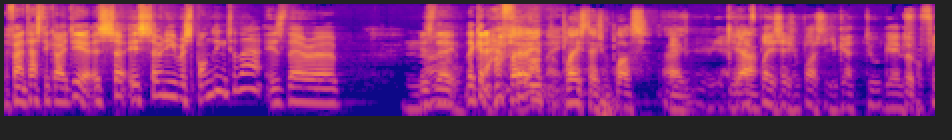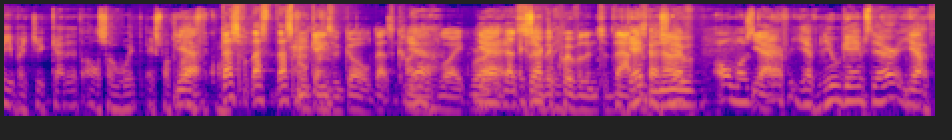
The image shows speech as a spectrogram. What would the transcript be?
a fantastic idea. Is, so, is Sony responding to that? Is there a, is there? They're going to have to, aren't they? PlayStation Plus. Uh, Yeah, you yeah. PlayStation Plus, you get two games for free, but you get it also with Xbox Yeah, Live, of course. That's that's that's more games of gold. That's kind Yeah. of like right. Yeah, that's sort exactly. of equivalent to that. Game Pass, no, you have almost yeah. every, you have new games there. You Yeah, have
